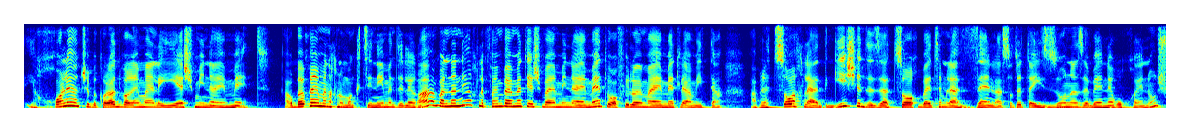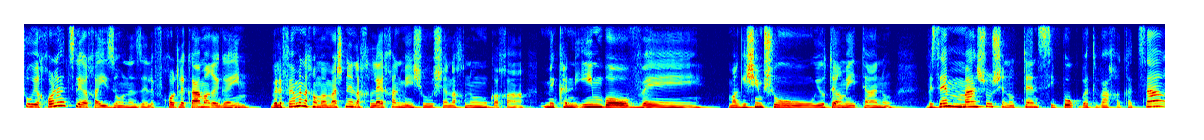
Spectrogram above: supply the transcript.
יכול להיות שבכל הדברים האלה יש מן האמת. הרבה פעמים אנחנו מקצינים את זה לרע, אבל נניח לפעמים באמת יש בהם מן האמת, או אפילו עם האמת לאמיתה. אבל הצורך להדגיש את זה, זה הצורך בעצם לאזן, לעשות את האיזון הזה בעיני רוחנו, שהוא יכול להצליח האיזון הזה, לפחות לכמה רגעים. ולפעמים אנחנו ממש נלכלך על מישהו שאנחנו ככה מקנאים בו ומרגישים שהוא יותר מאיתנו. וזה משהו שנותן סיפוק בטווח הקצר,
